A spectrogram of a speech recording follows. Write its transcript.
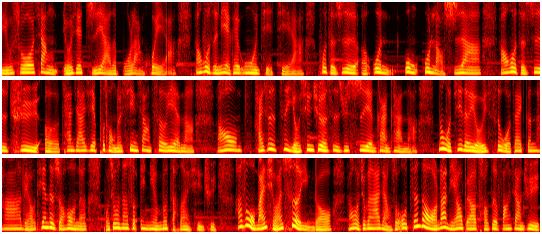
比如说像有一些职涯的博览会啊，然后或者你也可以问问姐姐啊，或者是呃问问问老师啊，然后或者是去呃参加一些不同的性向测验呐，然后还是自己有兴趣的事去试验看看呐。那我记得有一次我在跟他聊天的时候呢，我就问他说：“哎，你有没有找到你兴趣？”他说：“我蛮喜欢摄影的哦。”然后我就跟他讲说：“哦，真的哦，那你要不要朝这个方向去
